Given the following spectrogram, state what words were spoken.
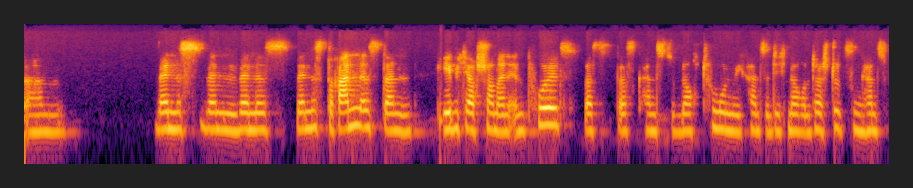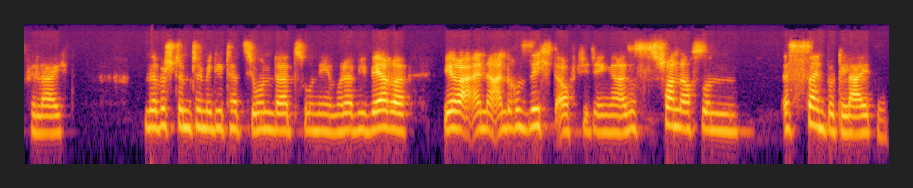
ähm, wenn es, wenn, wenn es, wenn es dran ist, dann gebe ich auch schon mal einen Impuls. Was, was kannst du noch tun? Wie kannst du dich noch unterstützen? Kannst du vielleicht eine bestimmte Meditation dazu nehmen? Oder wie wäre, wäre eine andere Sicht auf die Dinge? Also es ist schon auch so ein, es ist ein Begleiten.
